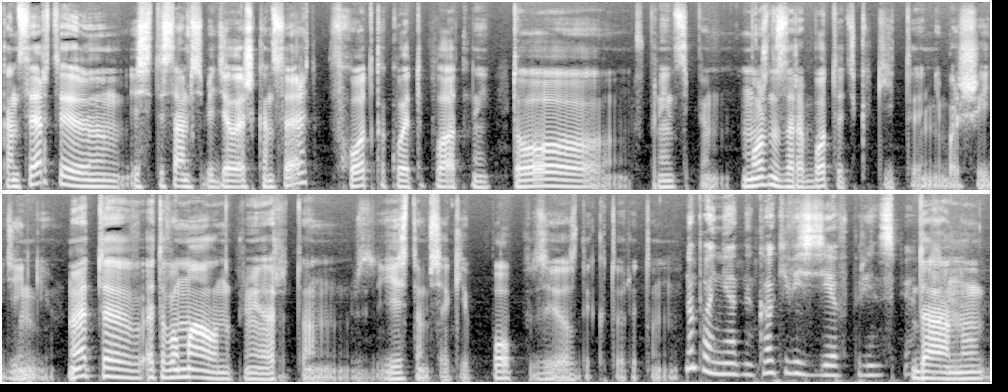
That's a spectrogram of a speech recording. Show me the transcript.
концерты, если ты сам себе делаешь концерт, вход какой-то платный, то, в принципе, можно заработать какие-то небольшие деньги. Но это, этого мало, например, там есть там всякие поп-звезды, которые там... Ну, понятно, как и везде, в принципе. Да, ну,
